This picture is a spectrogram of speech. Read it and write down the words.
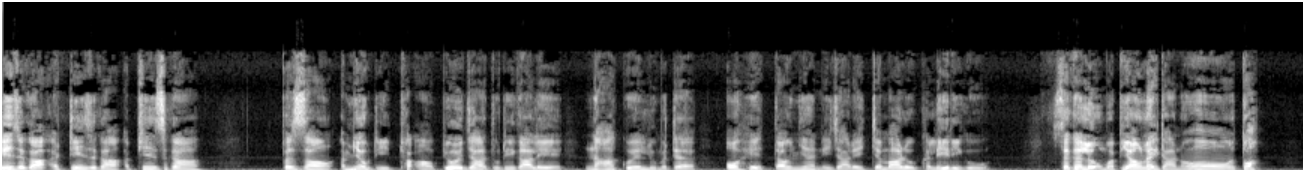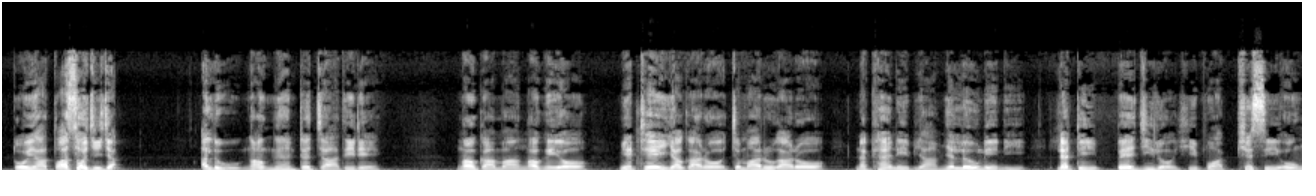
ည်င်းစကားအတင်းစကားအပြင်းစကားပဇောင်အမြုပ်တီထွက်အောင်ပြောကြသူတွေကလည်းနားကွဲလူမတက်အော်ဟစ်တောင်းညံ့နေကြတဲ့ကျမတို့ကလေးတွေကိုစကလုံးမပြောင်လိုက်တာနော်တွားတော်ရသွားစော့ကြည့်ကြအဲ့လိုငေါငန်းတက်ကြသေးတယ်ငေါကမှငေါကရောမြစ်ထဲရောက်ကတော့ကျမတို့ကတော့ နှကန်းနေပြမျက်လုံးတွေနီလက်တွေပဲကြီးလော်ရေပွားဖြစ်စီအောင်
